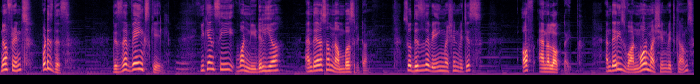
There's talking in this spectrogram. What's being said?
Now friends, what is this? This is a weighing scale. You can see one needle here and there are some numbers written. So this is a weighing machine which is of analog type and there is one more machine which comes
